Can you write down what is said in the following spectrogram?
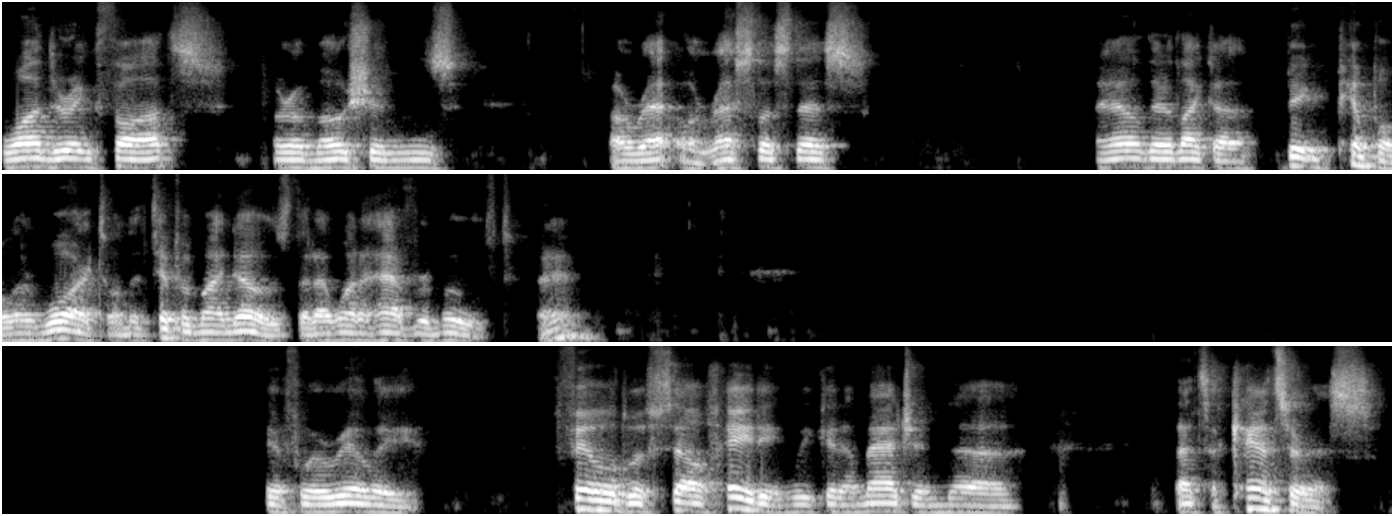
Wandering thoughts or emotions or, re- or restlessness. Well, they're like a big pimple or wart on the tip of my nose that I want to have removed. Right? if we're really filled with self hating, we can imagine uh, that's a cancerous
